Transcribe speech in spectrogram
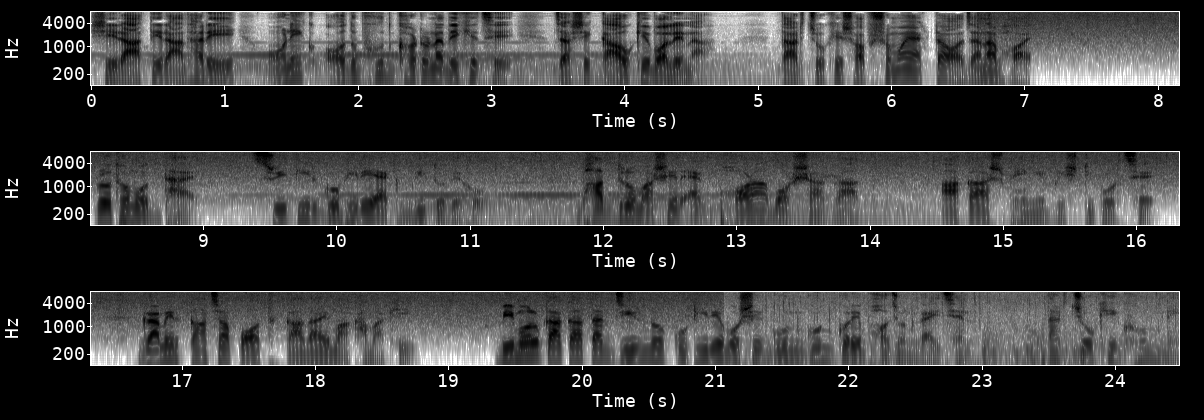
সে রাতের আধারে অনেক অদ্ভুত ঘটনা দেখেছে যা সে কাউকে বলে না। তার চোখে সবসময় একটা অজানা ভয়। প্রথম অধ্যায়, স্মৃতির গভীরে এক মৃতদেহ। ভাদ্র মাসের এক ভরা বর্ষার রাত। আকাশ ভেঙে বৃষ্টি পড়ছে। গ্রামের কাঁচা পথ কাদায় মাখামাখি। বিমল কাকা তার জীর্ণ কুটিরে বসে গুনগুন করে ভজন গাইছেন। তার চোখে ঘুম নেই।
